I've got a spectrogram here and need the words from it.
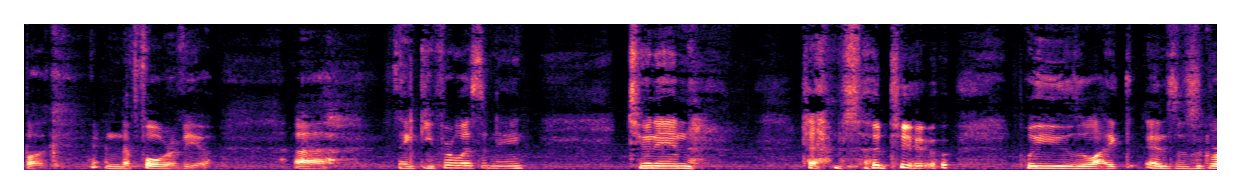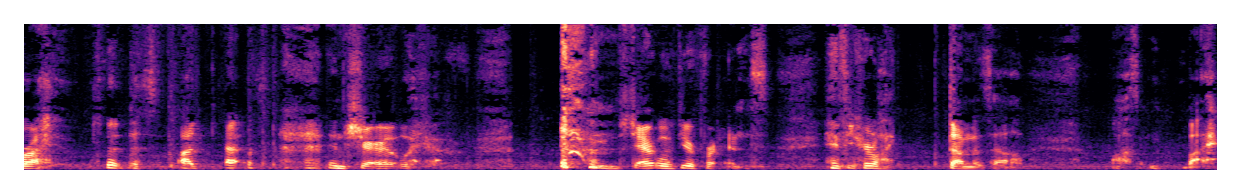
book and the full review. Uh, thank you for listening. Tune in to episode two. Please like and subscribe this podcast and share it with share it with your friends if you're like dumb as hell. Awesome. Bye.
